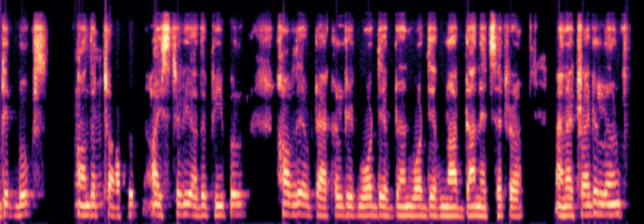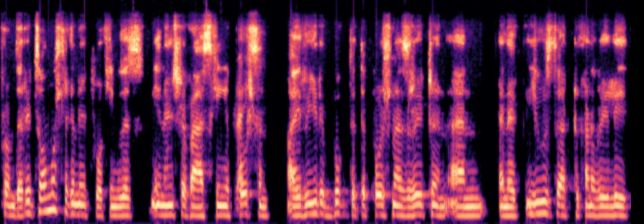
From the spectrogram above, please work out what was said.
get books mm-hmm. on the mm-hmm. topic. I study other people, how they have tackled it, what they've done, what they've not done, etc. And I try to learn from that. It's almost like a networking because you know instead of asking a right. person, I read a book that the person has written and and I use that to kind of really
